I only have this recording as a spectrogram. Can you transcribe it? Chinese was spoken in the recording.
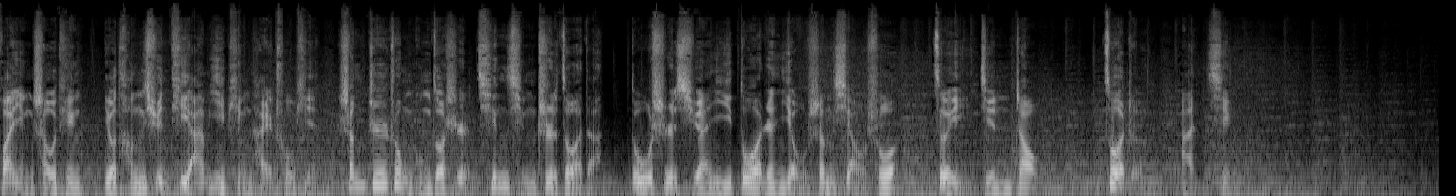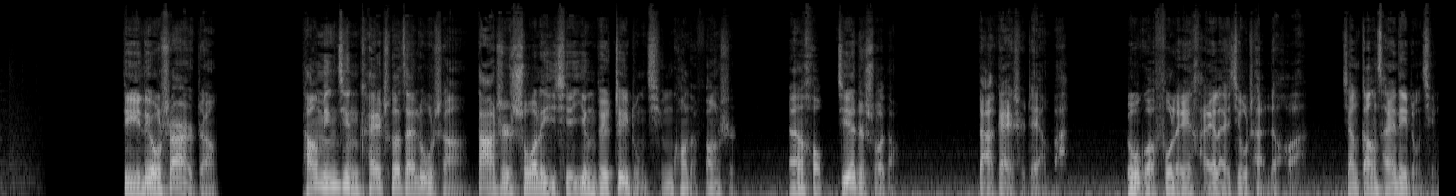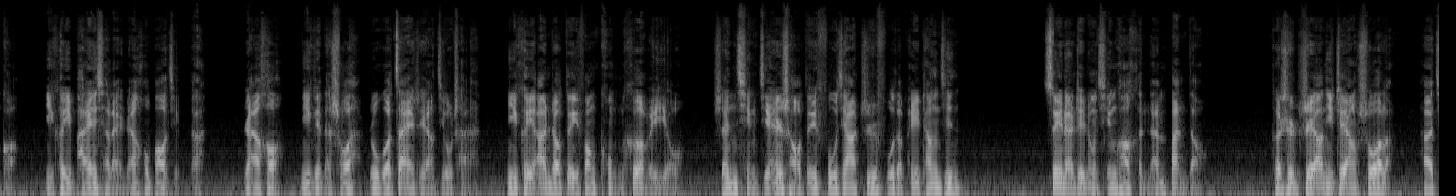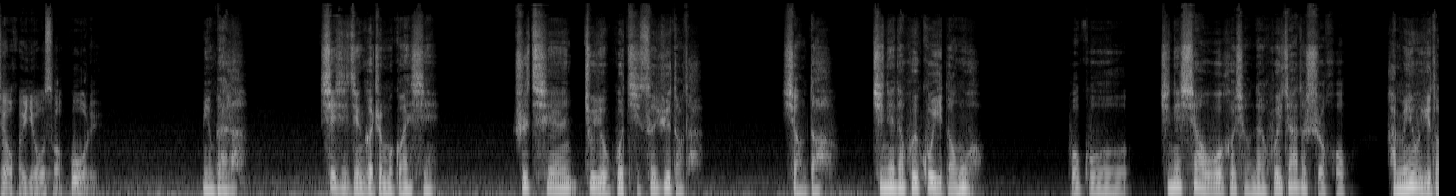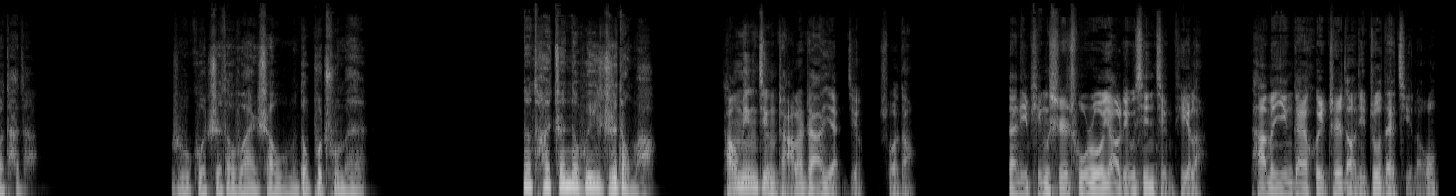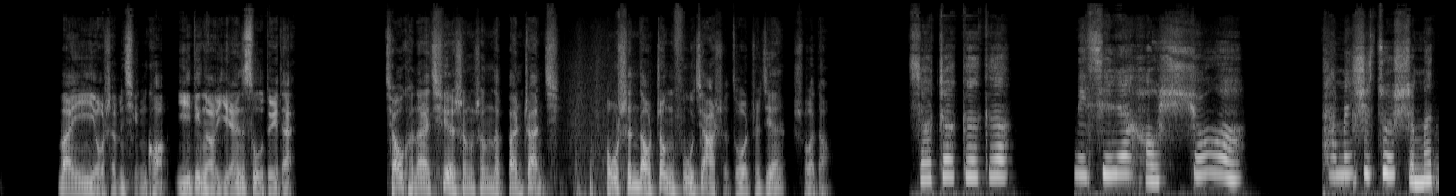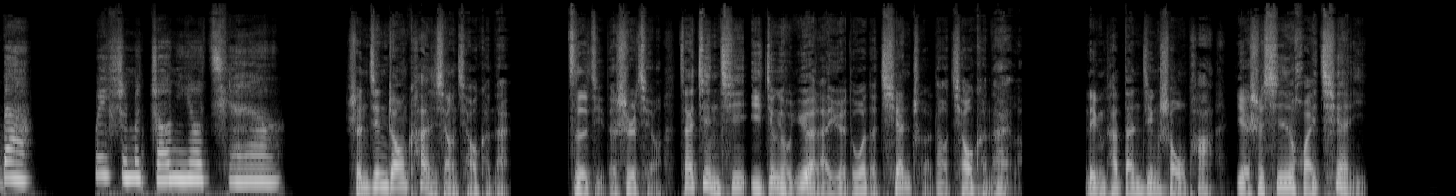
欢迎收听由腾讯 TME 平台出品、生之众工作室倾情制作的都市悬疑多人有声小说《醉今朝》，作者：暗星。第六十二章，唐明镜开车在路上，大致说了一些应对这种情况的方式，然后接着说道：“大概是这样吧。如果傅雷还来纠缠的话，像刚才那种情况。”你可以拍下来，然后报警的。然后你给他说，如果再这样纠缠，你可以按照对方恐吓为由，申请减少对傅家支付的赔偿金。虽然这种情况很难办到，可是只要你这样说了，他就会有所顾虑。明白了，谢谢金哥这么关心。之前就有过几次遇到他，想到今天他会故意等我。不过今天下午我和小奈回家的时候，还没有遇到他的。如果直到晚上我们都不出门，那他真的会一直等吗？唐明镜眨了眨眼睛，说道：“那你平时出入要留心警惕了。他们应该会知道你住在几楼，万一有什么情况，一定要严肃对待。”乔可奈怯生生的半站起，头伸到正副驾驶座之间，说道：“小赵哥哥，那些人好凶哦，他们是做什么的？”为什么找你要钱啊？沈金钊看向乔可奈，自己的事情在近期已经有越来越多的牵扯到乔可奈了，令他担惊受怕，也是心怀歉意。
